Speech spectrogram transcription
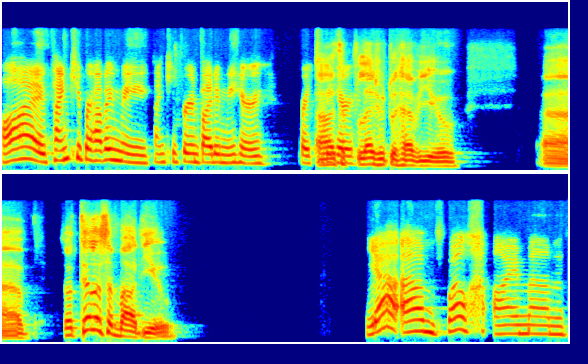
Hi, thank you for having me. Thank you for inviting me here. Great to uh, be it's here. It's a pleasure to have you. Uh, so tell us about you. Yeah, um, well, I'm um,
